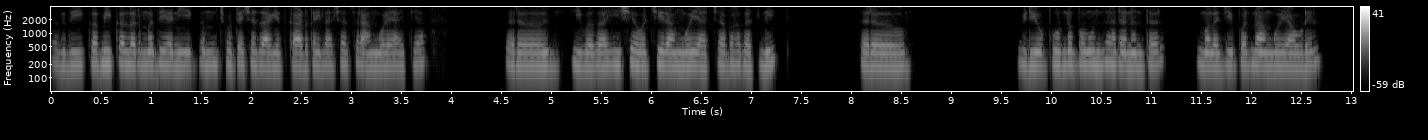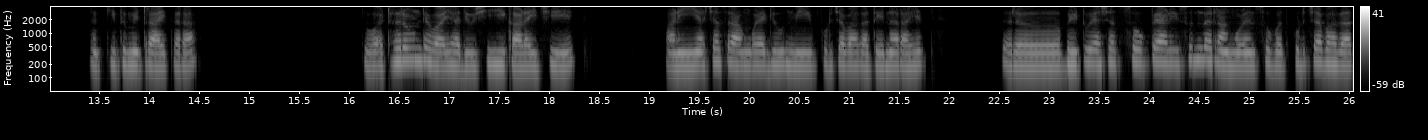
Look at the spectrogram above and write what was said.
अगदी कमी कलरमध्ये आणि एकदम छोट्याशा जागेत काढता येईल अशाच रांगोळ्या आहेत त्या तर ही बघा ही शेवटची रांगोळी आजच्या भागातली. तर व्हिडिओ पूर्ण बघून झाल्यानंतर तुम्हाला जी पण रांगोळी आवडेल नक्की तुम्ही ट्राय करा. किंवा ठरवून ठेवा ह्या दिवशी ही काढायची आहे. आणि अशाच रांगोळ्या घेऊन मी पुढच्या भागात येणार आहेत. तर भेटू अशाच सोप्या आणि सुंदर रांगोळ्यांसोबत पुढच्या भागात.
